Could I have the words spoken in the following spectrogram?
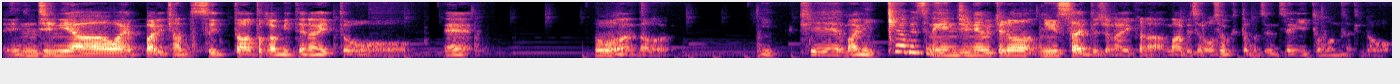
エンジニアはやっぱりちゃんと Twitter とか見てないと、ね、どうなんだろう？日経、まあ日経は別にエンジニア向けのニュースサイトじゃないから、まあ別に遅くても全然いいと思うんだけど、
